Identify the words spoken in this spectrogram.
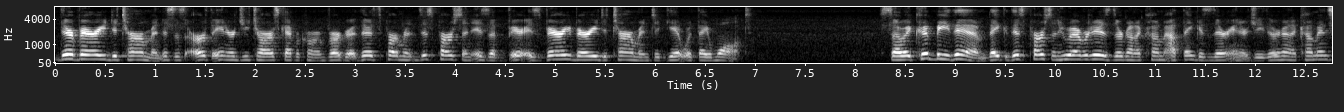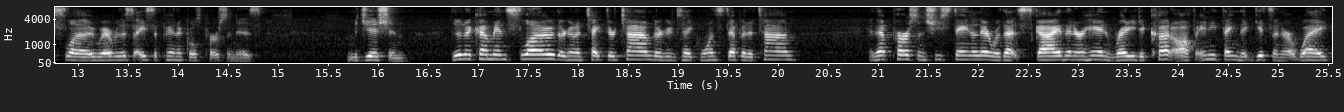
They're very determined. This is Earth energy, Taurus, Capricorn, Virgo. This, this person is a very, is very, very determined to get what they want. So it could be them. They, this person, whoever it is, they're going to come. I think is their energy. They're going to come in slow. Whoever this Ace of Pentacles person is, magician. They're going to come in slow. They're going to take their time. They're going to take one step at a time. And that person, she's standing there with that scythe in her hand, ready to cut off anything that gets in her way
